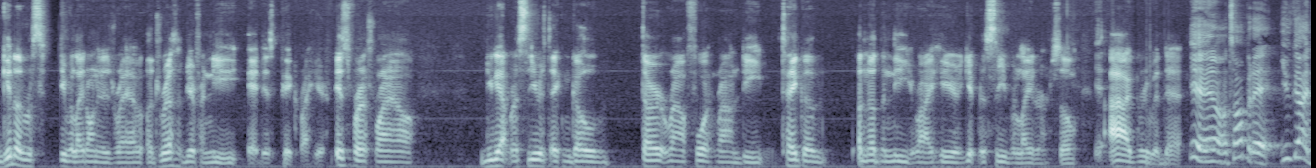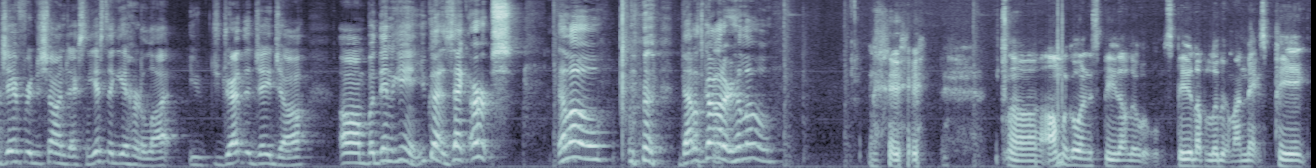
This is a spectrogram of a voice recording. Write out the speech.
Get a receiver later on in the draft. Address a different need at this pick right here. It's first round. You got receivers that can go third round, fourth round deep. Take a another need right here. Get receiver later. So I agree with that. Yeah, and on top of that, you got Jeffery DeSean Jackson. Yes, they get hurt a lot. You, you drafted Jay Jaw. Um, but then again, you got Zach Ertz. Hello. Dallas Goedert. Hello. uh, I'm gonna go ahead and speed up a little, speed it up a little bit. My next pick,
